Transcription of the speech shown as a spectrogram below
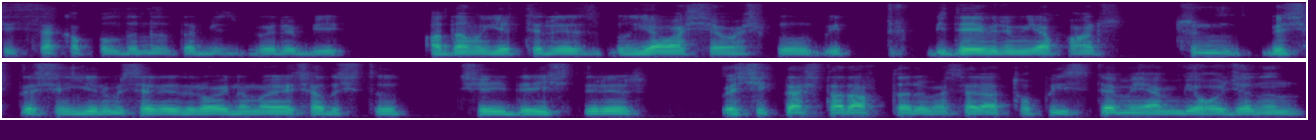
hisse kapıldığınızda biz böyle bir adamı getiririz. Bu yavaş yavaş bu bir, bir devrim yapar. Tüm Beşiktaş'ın 20 senedir oynamaya çalıştığı şeyi değiştirir. Beşiktaş taraftarı mesela topu istemeyen bir hocanın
